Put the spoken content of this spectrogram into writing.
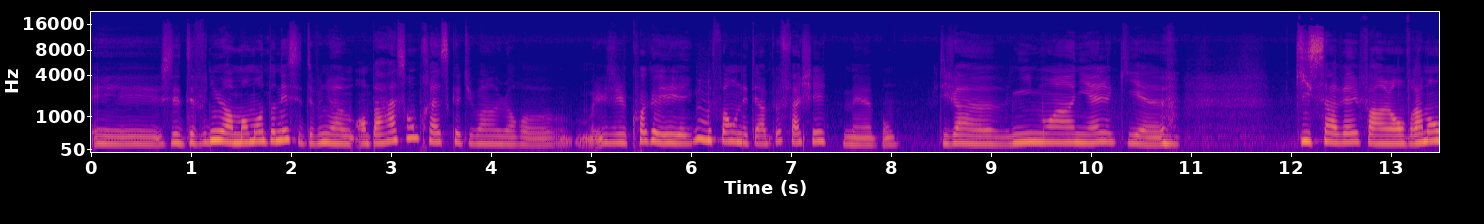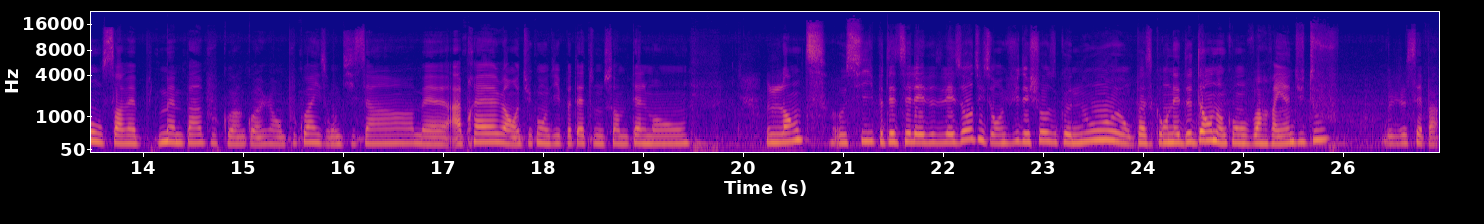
Et c'est devenu, à un moment donné, c'est devenu embarrassant presque, tu vois. Genre, euh, je crois qu'une fois, on était un peu fâchés. Mais bon, déjà, euh, ni moi, ni elle qui. euh, qui savaient, enfin vraiment on savait même pas pourquoi quoi, genre pourquoi ils ont dit ça, mais après genre, du coup on dit peut-être nous sommes tellement lentes aussi, peut-être les, les autres ils ont vu des choses que nous, parce qu'on est dedans donc on voit rien du tout, je sais pas,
